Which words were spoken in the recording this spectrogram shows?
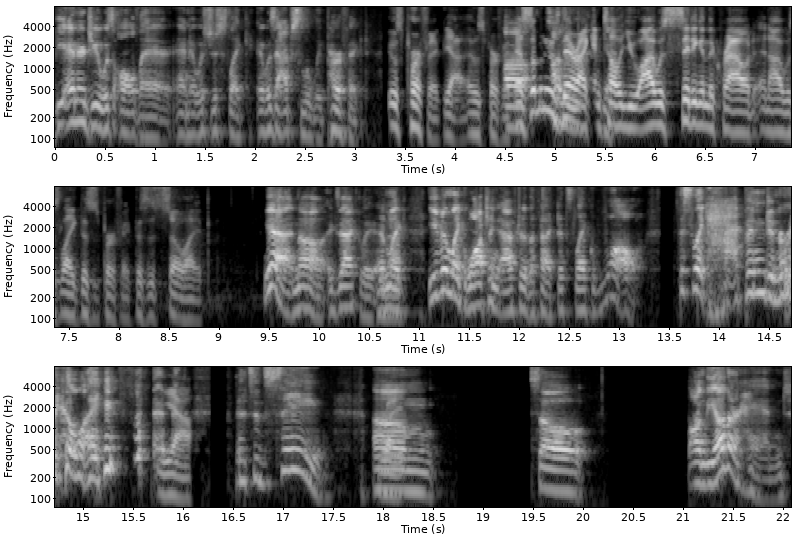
the energy was all there and it was just like it was absolutely perfect It was perfect. Yeah, it was perfect. Uh, As someone who's um, there, I can yeah. tell you, I was sitting in the crowd and I was like, "This is perfect. This is so hype." yeah no exactly and Yeah. like even like watching after the fact it's like whoa this like happened in real life Yeah. that's insane Right. um so on the other hand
